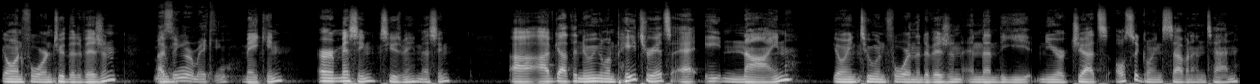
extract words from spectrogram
going four and two the division, missing or making? making or missing. Excuse me, missing. Uh, I've got the New England Patriots at eight and nine, going two and four in the division, and then the New York Jets also going seven and ten,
